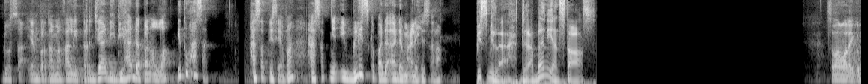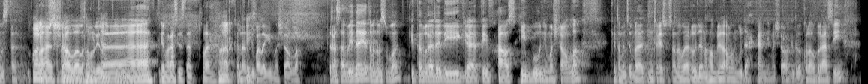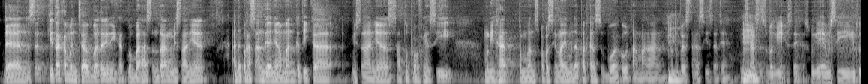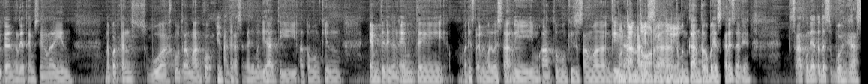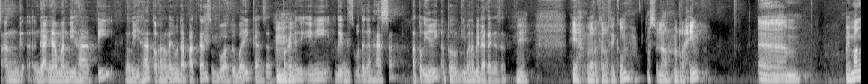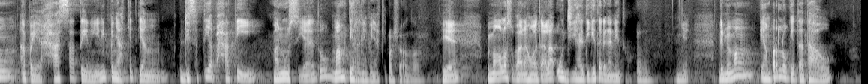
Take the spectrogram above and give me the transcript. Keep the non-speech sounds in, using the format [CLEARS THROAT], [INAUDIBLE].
dosa yang pertama kali terjadi di hadapan Allah itu hasad. Hasadnya siapa? Hasadnya iblis kepada Adam alaihissalam. Bismillah, Drabanian Stars. Assalamualaikum Ustaz. Waalaikumsalam Masya Allah, Alhamdulillah. Terima kasih Ustaz telah kalian jumpa lagi, Masya Allah. Terasa beda ya teman-teman semua. Kita berada di Creative House Hibu nih, Masya Allah. Kita mencoba mencari suasana baru dan Alhamdulillah Allah mudahkan nih, Masya Allah. Kita berkolaborasi. Dan Ustaz, kita akan mencoba tadi nih kan, membahas tentang misalnya ada perasaan gak nyaman ketika misalnya satu profesi melihat teman seprofesi lain mendapatkan sebuah keutamaan atau prestasi saja. Misalnya saya sebagai sebagai MC gitu kan ngelihat MC yang lain mendapatkan sebuah keutamaan kok Yep. ada rasa gak nyaman di hati atau mungkin MT dengan MT, Majlis Taklim dengan Majlis Taklim atau mungkin sesama geng kantor arisan, gitu ya. teman kantor banyak sekali saja. Saat melihat ada sebuah perasaan nggak- nyaman di hati, ngelihat orang lain mendapatkan sebuah kebaikan. Apakah Hmm. ini, ini yang disebut dengan hasad atau iri atau gimana bedakannya, Zat? Ya, ya barakallahu fikum. Bismillahirrahmanirrahim. Em, memang apa ya hasad ini, ini penyakit yang di setiap hati manusia itu mampir nih penyakit. Masya Allah. Ya, memang Allah Subhanahu Wa Taala uji hati kita dengan itu. Mhm. Ya. Dan memang yang perlu kita tahu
